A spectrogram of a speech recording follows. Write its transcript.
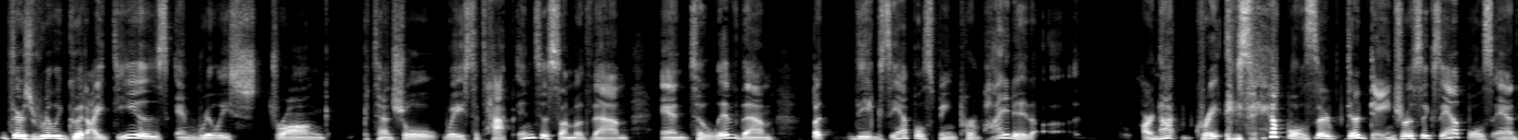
there's really good ideas and really strong potential ways to tap into some of them and to live them but the examples being provided uh, are not great examples. They're they're dangerous examples, and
